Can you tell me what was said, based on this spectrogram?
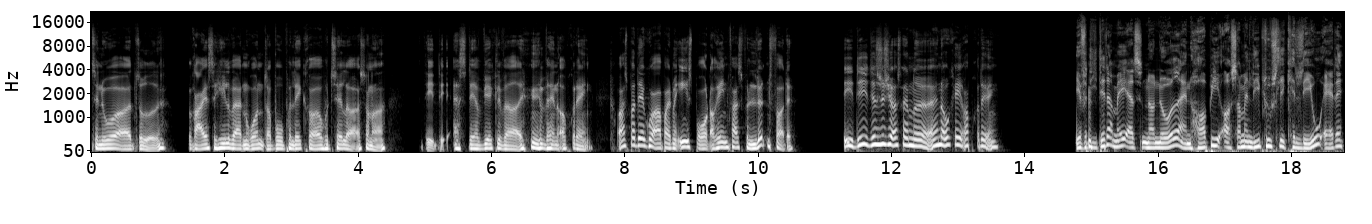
til nu at du ved, rejse hele verden rundt og bo på lækre hoteller og sådan noget. Det, det, altså, det har virkelig været, været en opgradering. Også bare det at kunne arbejde med e-sport og rent faktisk få løn for det. Det, det, det synes jeg også er en, øh, er en okay opgradering. Ja, fordi det der med, at når noget er en hobby, og så man lige pludselig kan leve af det,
